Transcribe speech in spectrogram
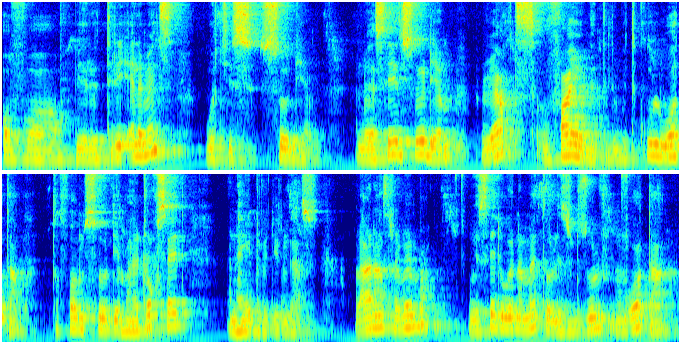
of uh, period 3 elements, which is sodium. And we are saying sodium reacts violently with cool water to form sodium hydroxide and hydrogen gas. Learners, remember, we said when a metal is dissolved in water,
